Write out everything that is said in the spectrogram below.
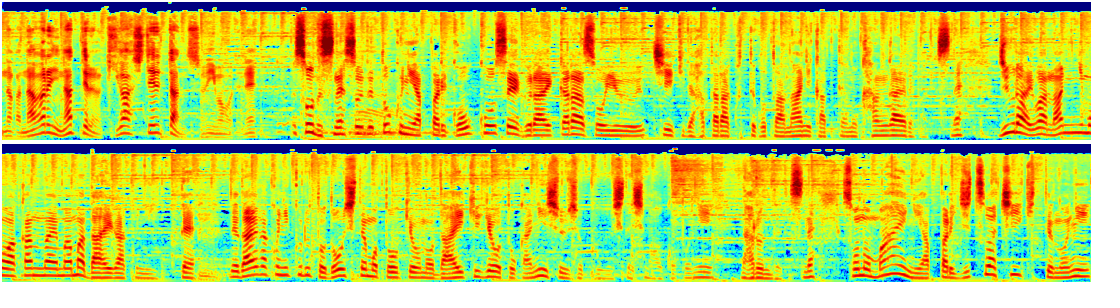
なんか流れになってるような気がしてたんですよね今までね。そうですねそれで特にやっぱり高校生ぐらいからそういう地域で働くってことは何かっていうのを考えればですね従来は何にも分かんないまま大学に行って、うん、で大学に来るとどうしても東京の大企業とかに就職してしまうことになるんでですね。その前にやっぱり実は地域っていうのに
